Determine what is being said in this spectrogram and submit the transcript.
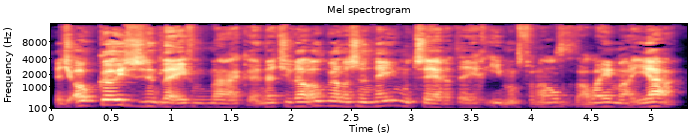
dat je ook keuzes in het leven moet maken. En dat je wel ook wel eens een nee moet zeggen tegen iemand van altijd alleen maar ja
